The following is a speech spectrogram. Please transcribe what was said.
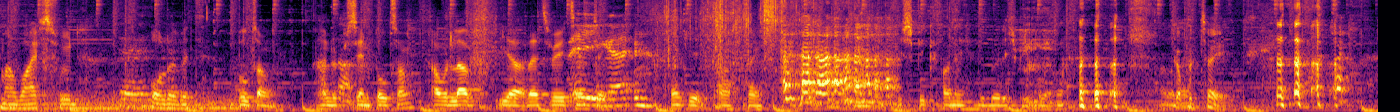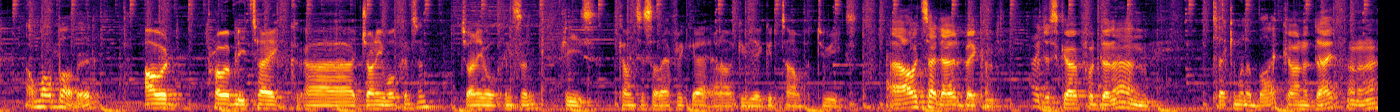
My wife's food, all of it. Biltong, 100% biltong. I would love, yeah, that's very There tempting. you go. Thank you. Oh, thanks. You speak funny, the British people. Cup of tea. I'm well bothered. I would probably take uh, Jonny Wilkinson. Jonny Wilkinson, please come to South Africa and I'll give you a good time for two weeks. Uh, I would say David Beckham. I just go for dinner and Take him on a bike. go on a date. I don't know.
